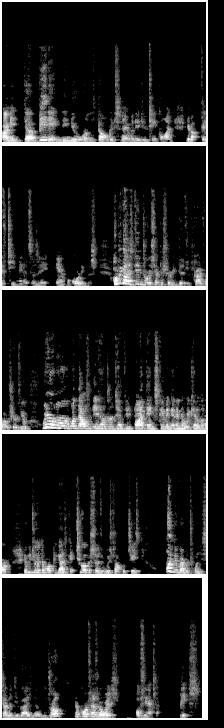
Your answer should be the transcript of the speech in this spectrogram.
I mean, the beating the New Orleans Pelicans tonight when they do take on in about 15 minutes as I am recording this. Hope you guys did enjoy this episode. If you did, subscribe, follow, share, review. We are on the road to 1,810 views by Thanksgiving, and I know we can on the mark. If we do hit the mark, you guys get two episodes of Wiz Talk with Chase on November 27th. You guys know the drill. And of course, as always, I'll see you next time. Peace.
